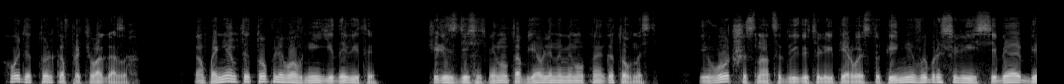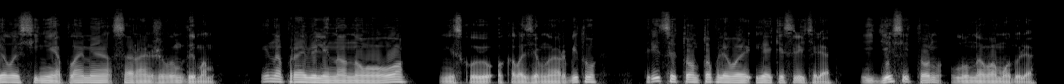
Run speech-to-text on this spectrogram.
ходят только в противогазах. Компоненты топлива в ней ядовиты. Через 10 минут объявлена минутная готовность. И вот 16 двигателей первой ступени выбросили из себя бело-синее пламя с оранжевым дымом и направили на НОО, низкую околоземную орбиту, 30 тонн топлива и окислителя и 10 тонн лунного модуля.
